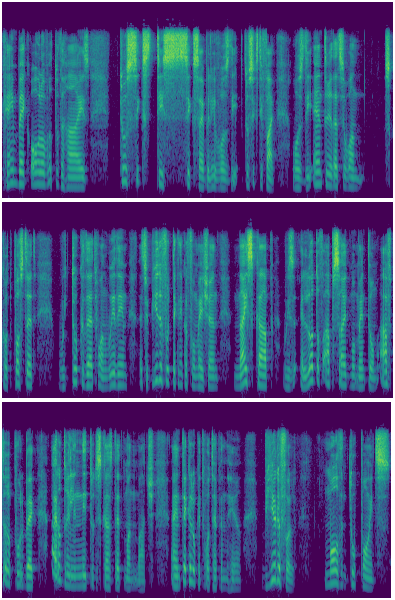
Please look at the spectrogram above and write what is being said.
came back all over to the highs 266 I believe was the 265 was the entry. That's the one Scott posted. We took that one with him. That's a beautiful technical formation nice cap with a lot of upside momentum after a pullback. I don't really need to discuss that one much. And take a look at what happened here. Beautiful. More than two points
